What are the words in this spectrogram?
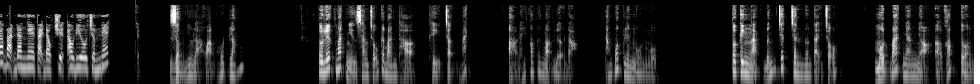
Các bạn đang nghe tại đọc truyện audio.net Dường như là hoảng hốt lắm. Tôi liếc mắt nhìn sang chỗ cái ban thờ, Thì trợn mắt. Ở đấy có cái ngọn lửa đỏ, Đang bốc lên ngùn ngụt. Tôi kinh ngạc đứng chết chân luôn tại chỗ. Một bát nhang nhỏ ở góc tường,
